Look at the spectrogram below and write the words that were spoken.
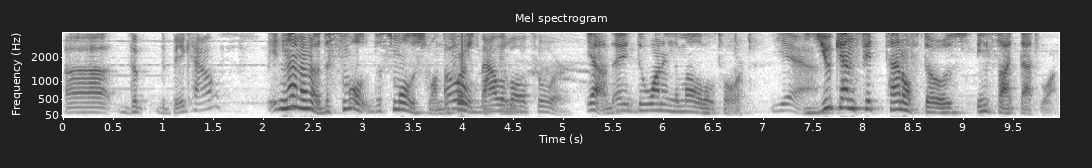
Uh, the the big house. No, no, no. The small, the smallest one. The oh, first one. Malabal Tor. Yeah, the, the one in the Malabal Tor. Yeah. You can fit ten of those inside that one.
